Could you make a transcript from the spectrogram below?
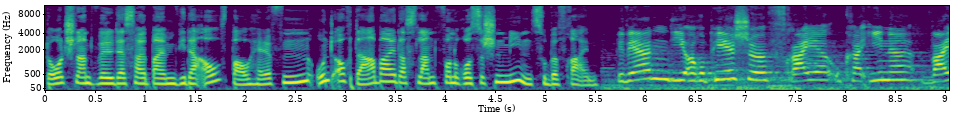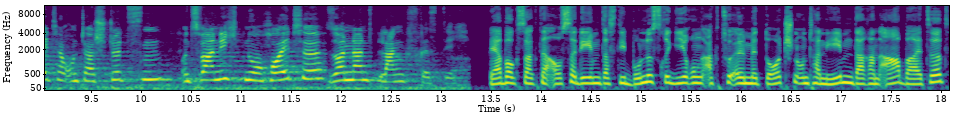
Deutschland will deshalb beim Wiederaufbau helfen und auch dabei, das Land von russischen Minen zu befreien. Wir werden die europäische freie Ukraine weiter unterstützen, und zwar nicht nur heute, sondern langfristig. Baerbock sagte außerdem, dass die Bundesregierung aktuell mit deutschen Unternehmen daran arbeitet,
